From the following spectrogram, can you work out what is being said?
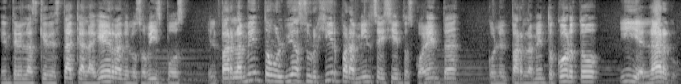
entre las que destaca la guerra de los obispos, el Parlamento volvió a surgir para 1640, con el Parlamento corto y el largo.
